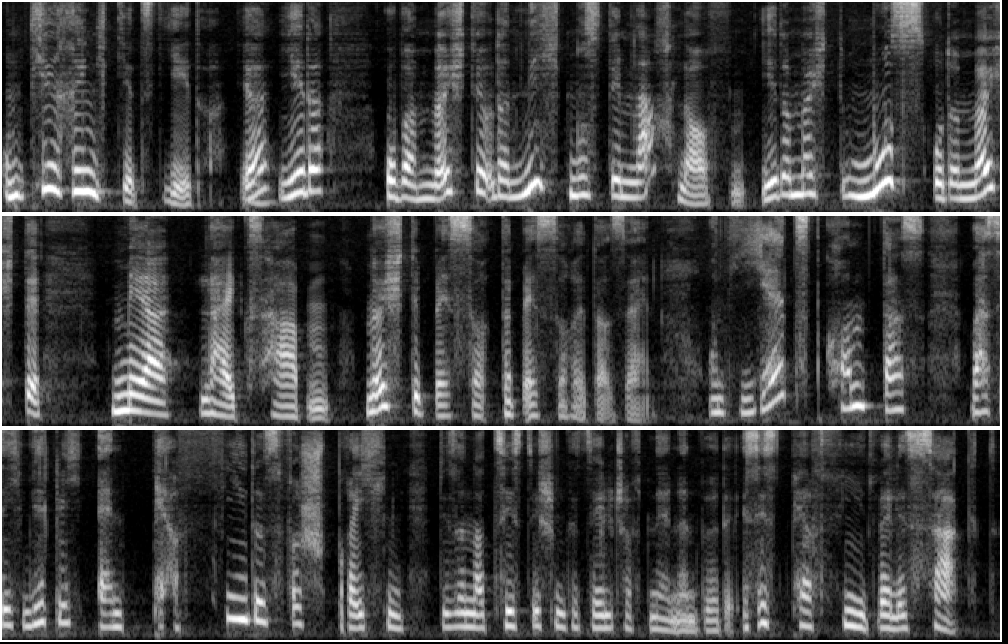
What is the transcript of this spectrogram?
Um die ringt jetzt jeder. Ja? Hm. Jeder ob er möchte oder nicht, muss dem nachlaufen. Jeder möchte, muss oder möchte mehr Likes haben, möchte besser, der Bessere da sein. Und jetzt kommt das, was ich wirklich ein perfides Versprechen dieser narzisstischen Gesellschaft nennen würde. Es ist perfid, weil es sagt,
